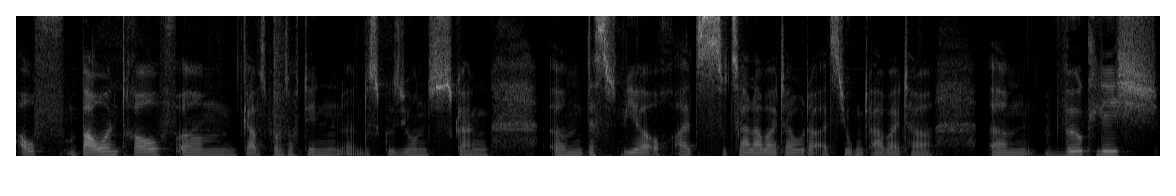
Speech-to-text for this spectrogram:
aufbauend drauf ähm, gab es bei uns auch den äh, Diskussionsgang, ähm, dass wir auch als Sozialarbeiter oder als Jugendarbeiter ähm, wirklich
